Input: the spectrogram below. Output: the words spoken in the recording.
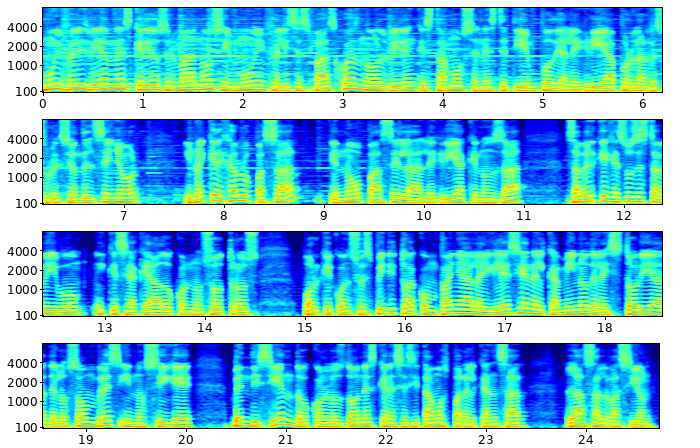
Muy feliz viernes, queridos hermanos, y muy felices Pascuas. No olviden que estamos en este tiempo de alegría por la resurrección del Señor y no hay que dejarlo pasar, que no pase la alegría que nos da saber que Jesús está vivo y que se ha quedado con nosotros, porque con su espíritu acompaña a la iglesia en el camino de la historia de los hombres y nos sigue bendiciendo con los dones que necesitamos para alcanzar la salvación.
